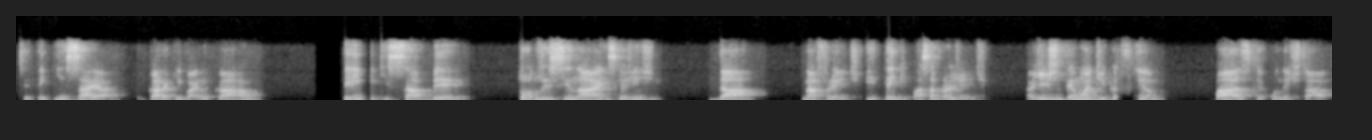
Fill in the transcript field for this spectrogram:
Você tem que ensaiar. O cara que vai no carro tem que saber todos os sinais que a gente dá na frente e tem que passar para a gente. A gente uhum. tem uma dica assim, básica quando a gente está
